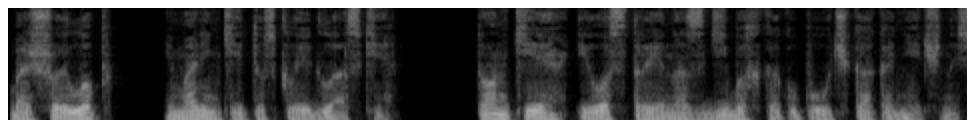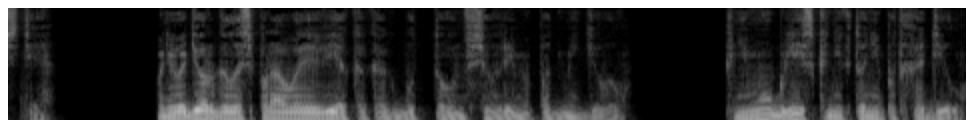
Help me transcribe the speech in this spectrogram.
Большой лоб и маленькие тусклые глазки. Тонкие и острые на сгибах, как у паучка, конечности. У него дергалось правое веко, как будто он все время подмигивал. К нему близко никто не подходил.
